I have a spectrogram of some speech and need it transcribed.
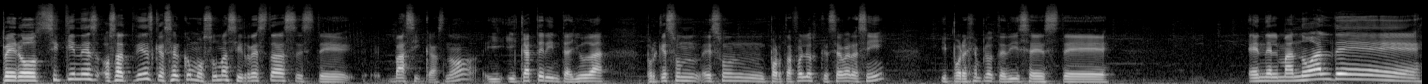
Pero sí tienes, o sea, tienes que hacer como sumas y restas este, básicas, ¿no? Y, y Catherine te ayuda. Porque es un, es un portafolio que se ve así. Y por ejemplo te dice, este. En el manual de...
